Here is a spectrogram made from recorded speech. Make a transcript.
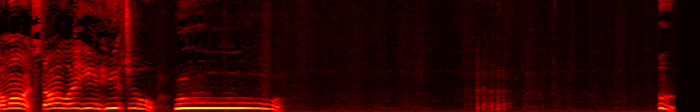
Come on, letting it hit you. Ooh. Ooh.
